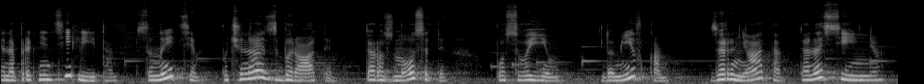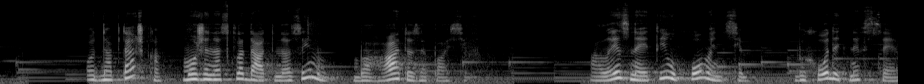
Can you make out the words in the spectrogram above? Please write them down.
І наприкінці літа синиці починають збирати та розносити по своїм домівкам зернята та насіння. Одна пташка може наскладати на зиму багато запасів. Але знайти у хованці виходить не все,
